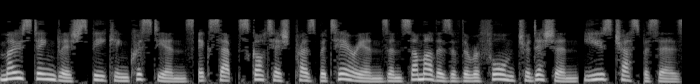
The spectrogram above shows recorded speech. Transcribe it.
most English-speaking Christians except Scottish Presbyterians and some others of the Reformed tradition use trespasses.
